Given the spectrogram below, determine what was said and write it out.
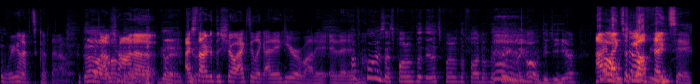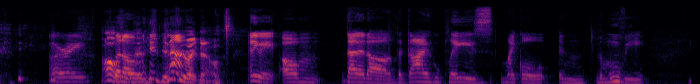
we're gonna have to cut that out. No, I I'm trying that. to Go ahead, I go started the show acting like I didn't hear about it and then Of course, that's part of the that's part of the fun of the thing. Like, oh, did you hear? I No, like to be authentic. All right. Oh, But, so um, then you should be nah. happy right now. Anyway, um that uh the guy who plays Michael in the movie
